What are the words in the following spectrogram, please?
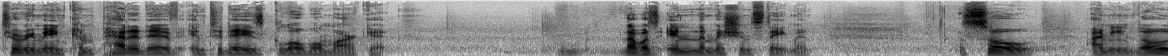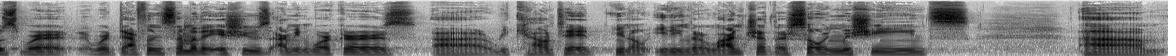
to remain competitive in today's global market that was in the mission statement. So, I mean, those were were definitely some of the issues. I mean, workers uh, recounted, you know, eating their lunch at their sewing machines, um,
